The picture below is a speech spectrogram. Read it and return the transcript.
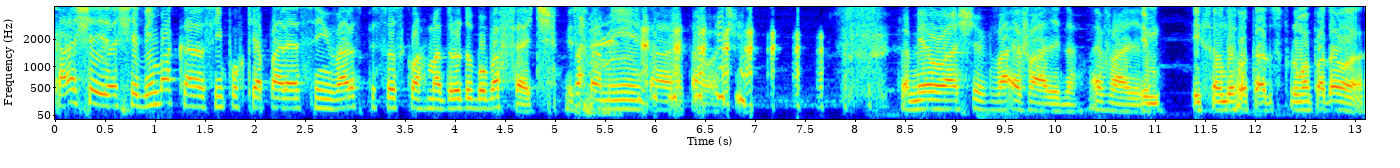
Cara, achei, achei bem bacana, assim, porque aparecem várias pessoas com a armadura do Boba Fett. Isso pra mim tá, tá ótimo. Pra mim eu acho é válido, é válido. E, e são derrotados por uma padawan.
